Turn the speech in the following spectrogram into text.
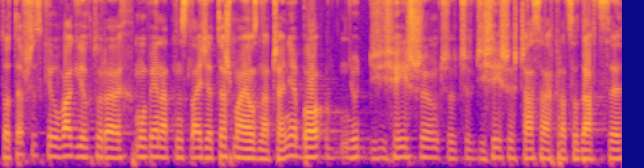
to te wszystkie uwagi, o których mówię na tym slajdzie, też mają znaczenie, bo w dniu dzisiejszym czy, czy w dzisiejszych czasach pracodawcy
